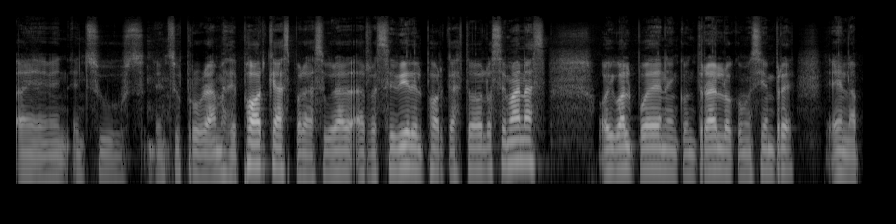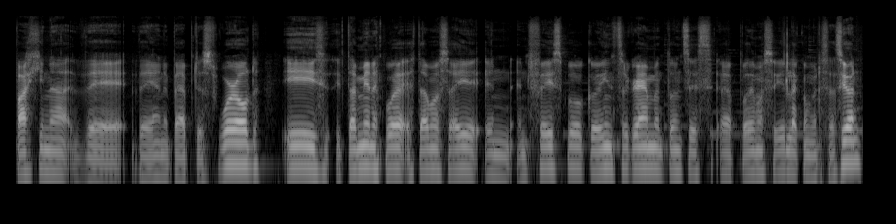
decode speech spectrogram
eh, en, sus, en sus programas de podcast para asegurar a recibir el podcast todas las semanas. O igual pueden encontrarlo como siempre en la página de, de Anabaptist World. Y, también estamos ahí en, en, Facebook o Instagram, entonces eh, podemos seguir la conversación.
